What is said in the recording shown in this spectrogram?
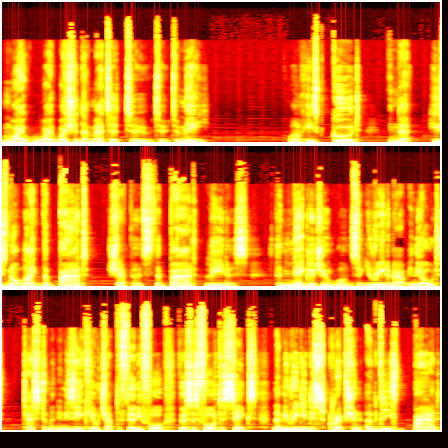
And why why why should that matter to to, to me? Well, he's good in that he's not like the bad shepherds, the bad leaders, the negligent ones that you read about in the Old Testament in Ezekiel chapter 34, verses 4 to 6. Let me read you a description of these bad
